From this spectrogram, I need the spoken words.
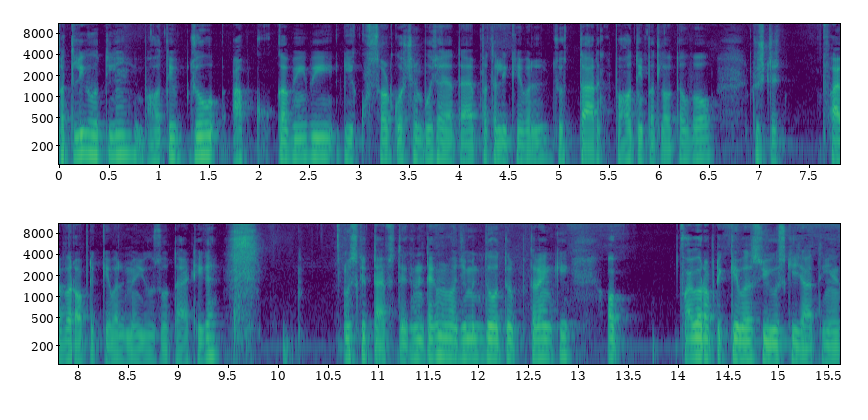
पतली होती हैं, बहुत ही, जो आपको कभी भी ये शॉर्ट क्वेश्चन पूछा जाता है, पतली केबल जो तार बहुत ही पतला होता है, वो ट्विस्टेड फाइबर ऑप्टिक केबल में यूज़ होता है, ठीक है? उसके टाइप्स देख टेक्नोलॉजी में दो तरह की, और फाइबर ऑप्टिक केबल्स यूज़ की जाती हैं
